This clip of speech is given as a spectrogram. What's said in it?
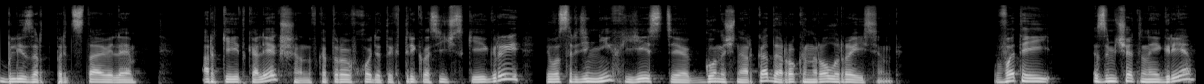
Blizzard представили Arcade Collection, в которую входят их три классические игры, и вот среди них есть э, гоночная аркада Rock'n'Roll Racing. В этой замечательной игре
